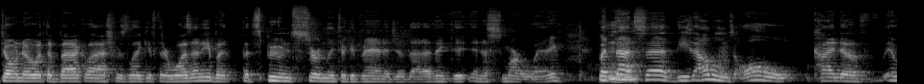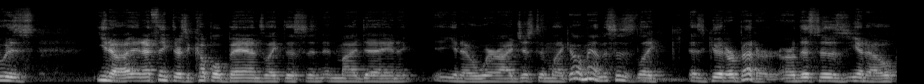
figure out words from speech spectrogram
don't know what the backlash was like if there was any, but but Spoon certainly took advantage of that. I think in a smart way. But that mm-hmm. said, these albums all kind of it was, you know, and I think there's a couple bands like this in, in my day, and it, you know, where I just am like, oh man, this is like as good or better, or this is you know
